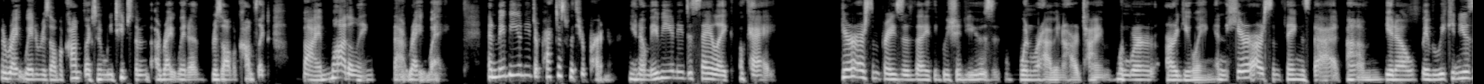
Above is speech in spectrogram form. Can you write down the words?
the right way to resolve a conflict and we teach them a right way to resolve a conflict by modeling that right way. And maybe you need to practice with your partner. You know, maybe you need to say like, okay, here are some phrases that I think we should use when we're having a hard time, when we're arguing. And here are some things that, um, you know, maybe we can use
